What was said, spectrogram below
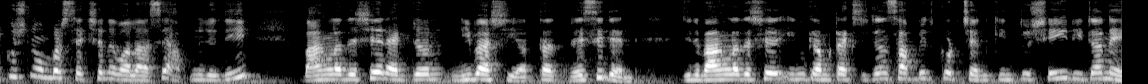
একুশ নম্বর সেকশনে বলা আছে, আপনি যদি বাংলাদেশের একজন নিবাসী, অর্থাৎ রেসিডেন্ট যিনি বাংলাদেশের ইনকাম ট্যাক্স রিটার্ন সাবমিট করছেন, কিন্তু সেই রিটার্নে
